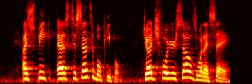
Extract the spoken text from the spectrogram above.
I speak as to sensible people. Judge for yourselves what I say.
